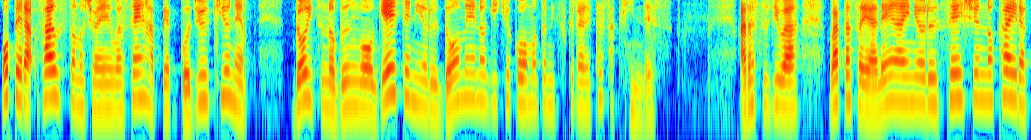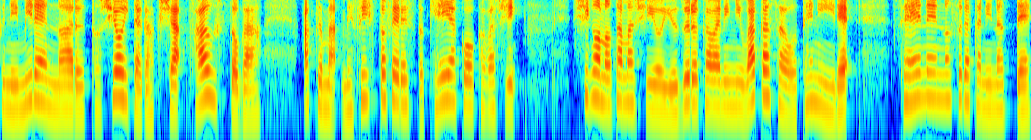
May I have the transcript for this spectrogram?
オペラ、ファウストの初演は1859年、ドイツの文豪ゲーテによる同名の戯曲をもとに作られた作品です。あらすじは、若さや恋愛による青春の快楽に未練のある年老いた学者、ファウストが、悪魔メフィストフェレスと契約を交わし、死後の魂を譲る代わりに若さを手に入れ、青年の姿になって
